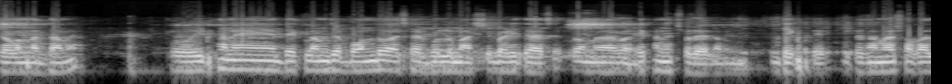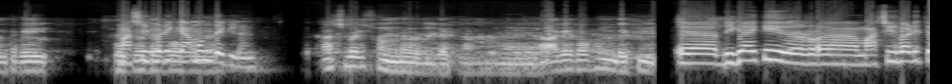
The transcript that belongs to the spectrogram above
জগন্নাথ ধামে তো ওইখানে দেখলাম যে বন্ধ আছে আর বলল মাসির বাড়িতে আছে তো আমরা এখানে চলে এলাম দেখতে। বিকজ আমরা সকাল থেকেই মাসির বাড়ি কেমন দেখলেন? মাসির বাড়ি সুন্দর দেখলাম মানে আগে কখনো দেখিনি। আহ, দীঘায় কি মাসির বাড়িতে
